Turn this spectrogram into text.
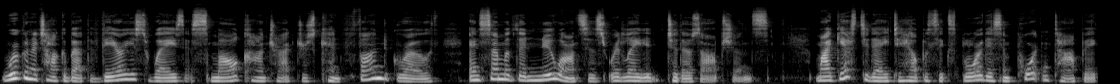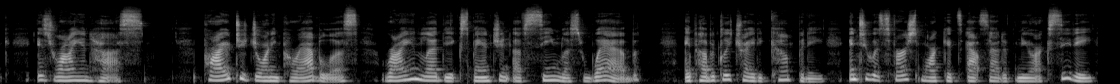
We're going to talk about the various ways that small contractors can fund growth and some of the nuances related to those options. My guest today to help us explore this important topic is Ryan Huss. Prior to joining Parabilis, Ryan led the expansion of Seamless Web, a publicly traded company, into its first markets outside of New York City,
